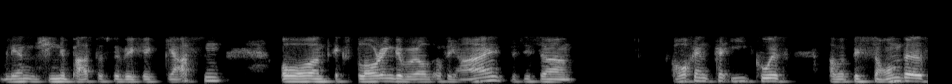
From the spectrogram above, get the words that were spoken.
Lernschiene passt das für welche Klassen. Und Exploring the World of AI, das ist äh, auch ein KI-Kurs, aber besonders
